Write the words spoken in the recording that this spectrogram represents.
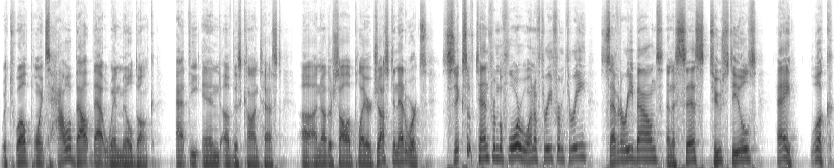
with 12 points. How about that windmill dunk at the end of this contest? Uh, another solid player, Justin Edwards, six of 10 from the floor, one of three from three, seven rebounds, an assist, two steals. Hey, look,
